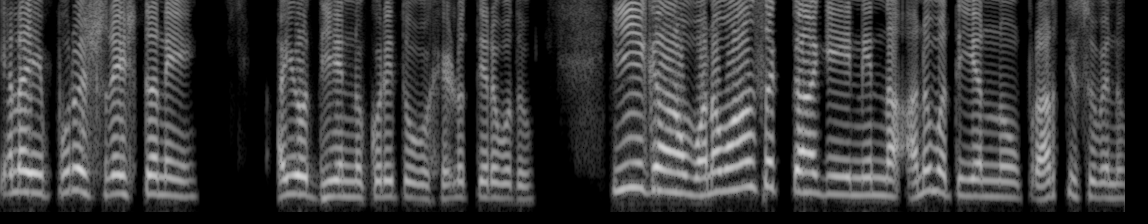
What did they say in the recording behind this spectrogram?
ಎಲೈ ಪುರಶ್ರೇಷ್ಠನೇ ಅಯೋಧ್ಯೆಯನ್ನು ಕುರಿತು ಹೇಳುತ್ತಿರುವುದು. ಈಗ ವನವಾಸಕ್ಕಾಗಿ ನಿನ್ನ ಅನುಮತಿಯನ್ನು ಪ್ರಾರ್ಥಿಸುವೆನು.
